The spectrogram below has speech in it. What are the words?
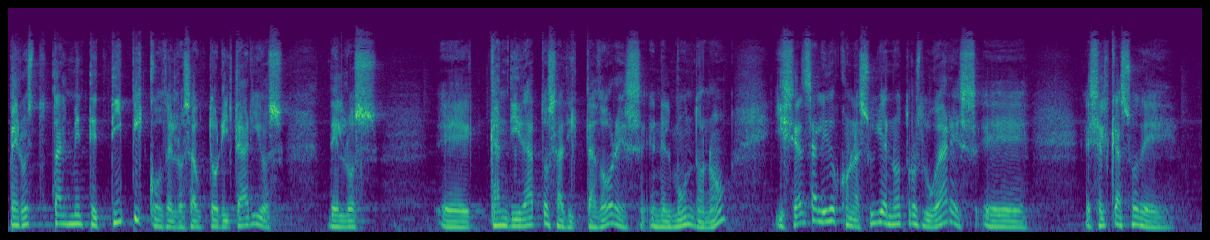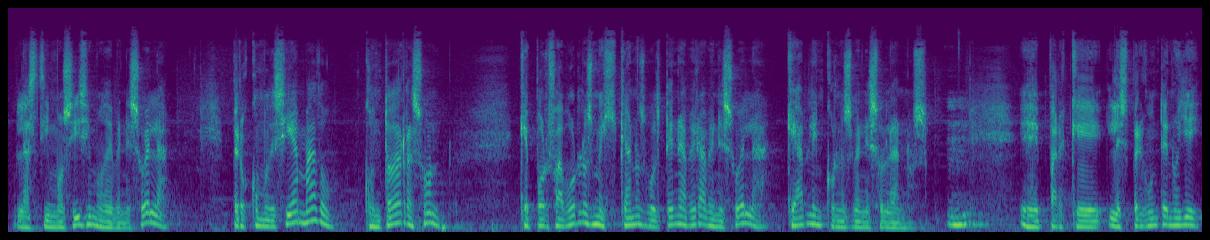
pero es totalmente típico de los autoritarios, de los eh, candidatos a dictadores en el mundo, ¿no? Y se han salido con la suya en otros lugares. Eh, es el caso de lastimosísimo de Venezuela. Pero como decía Amado, con toda razón, que por favor los mexicanos volteen a ver a Venezuela, que hablen con los venezolanos, eh, para que les pregunten, oye,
